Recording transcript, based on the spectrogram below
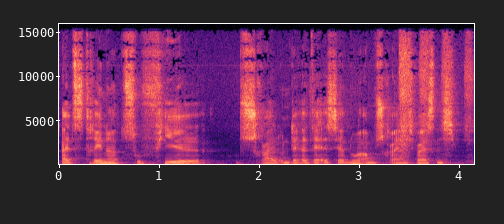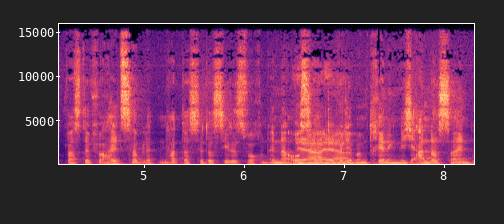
als Trainer zu viel schreit und der, der ist ja nur am Schreien, ich weiß nicht, was der für Halstabletten hat, dass er das jedes Wochenende aushält, ja, ja. der wird ja beim Training nicht anders sein.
